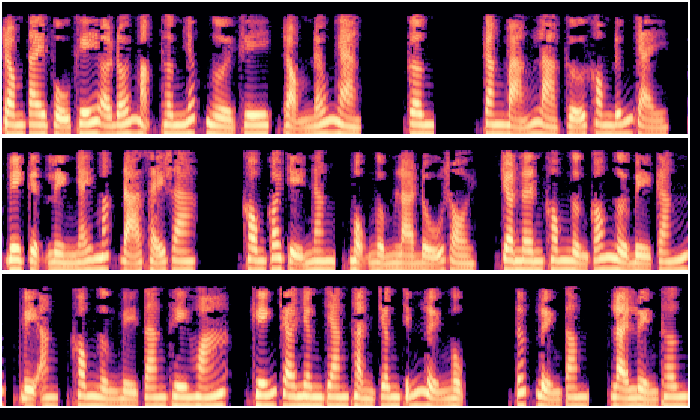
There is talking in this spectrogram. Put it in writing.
Trong tay vũ khí ở đối mặt thân nhất người khi, trọng nếu ngàn, cân, căn bản là cử không đứng dậy, bi kịch liền nháy mắt đã xảy ra. Không có dị năng, một ngụm là đủ rồi, cho nên không ngừng có người bị cắn, bị ăn, không ngừng bị tan thi hóa, khiến cho nhân gian thành chân chính luyện ngục. Tức luyện tâm, lại luyện thân,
